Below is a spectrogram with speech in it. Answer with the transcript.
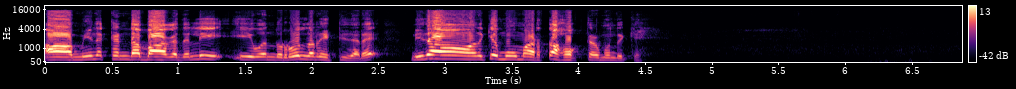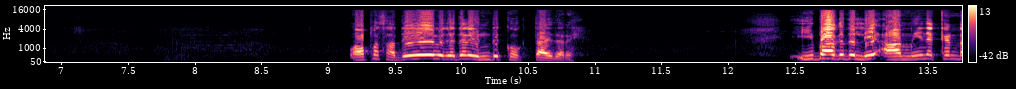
ಆ ಮೀನಕಂಡ ಭಾಗದಲ್ಲಿ ಈ ಒಂದು ರೋಲರ್ ಇಟ್ಟಿದ್ದಾರೆ. ನಿಧಾನಕ್ಕೆ ಮೂವ್ ಮಾಡ್ತಾ ಹೋಗ್ತಾರೆ ಮುಂದಕ್ಕೆ. ವಾಪಸ್ ಅದೇ ವೇಗದಲ್ಲಿ ಹಿಂದಕ್ಕೆ ಹೋಗ್ತಾ ಇದ್ದಾರೆ. ಈ ಭಾಗದಲ್ಲಿ ಆ ಮೀನಖಂಡ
